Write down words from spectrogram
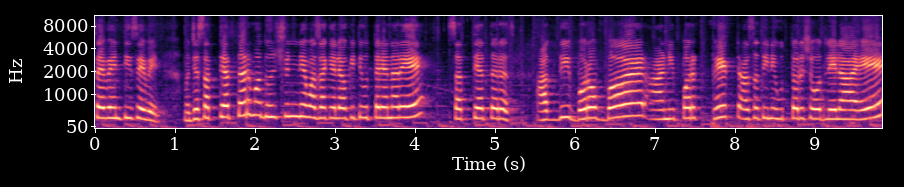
सेव्हन्टी सेवन म्हणजे सत्याहत्तर मधून शून्य वजा केल्यावर किती उत्तर येणार आहे? सत्याहत्तरच. अगदी बरोबर आणि परफेक्ट असं तिने उत्तर शोधलेलं आहे.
